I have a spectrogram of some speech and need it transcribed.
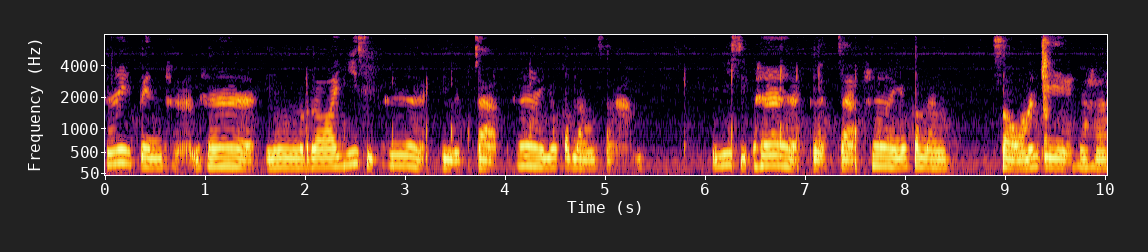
ให้เป็นฐานห้าหนึ่งร้อยยี่สิบห้าเกิดจากห้ายกกำลังสามยี่สิบห้าเกิดจากห้ายกกำลังสองนั่นเองนะคะ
